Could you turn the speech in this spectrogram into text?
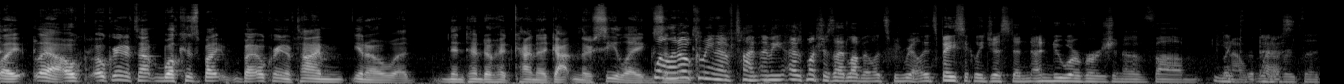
like yeah, o- Ocarina of Time. Well, because by by Ocarina of Time, you know, uh, Nintendo had kind of gotten their sea legs. well, and, an Ocarina of Time. I mean, as much as I love it, let's be real. It's basically just an, a newer version of, um, you Link know, the whatever Past. the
